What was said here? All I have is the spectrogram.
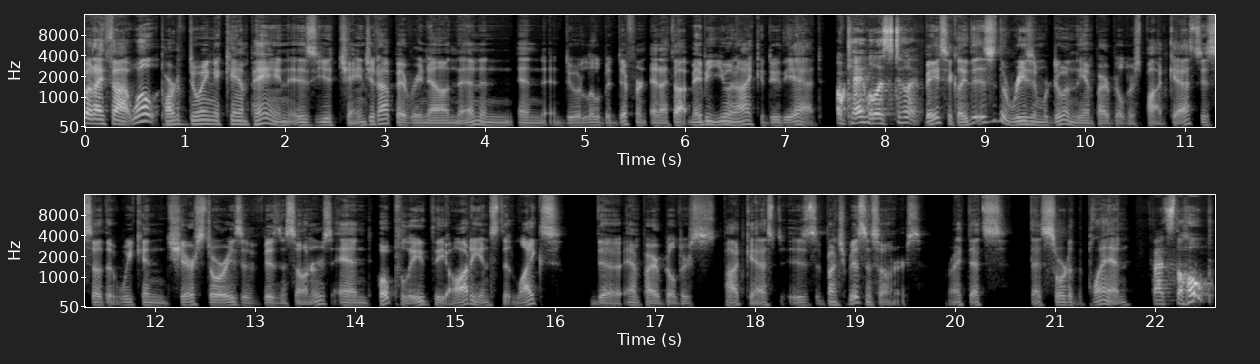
But I thought, well, part of doing a campaign is you change it up every now and then and, and and do it a little bit different. And I thought maybe you and I could do the ad. okay, well, let's do it. Basically, this is the reason we're doing the Empire Builders podcast is so that we can share stories of business owners and hopefully the audience that likes the Empire Builders podcast is a bunch of business owners, right? That's that's sort of the plan. That's the hope.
